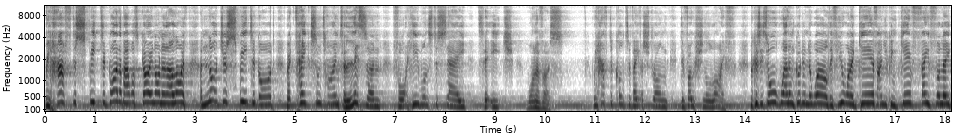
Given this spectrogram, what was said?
We have to speak to God about what's going on in our life and not just speak to God, but take some time to listen for what He wants to say to each one of us. We have to cultivate a strong devotional life because it's all well and good in the world if you want to give and you can give faithfully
